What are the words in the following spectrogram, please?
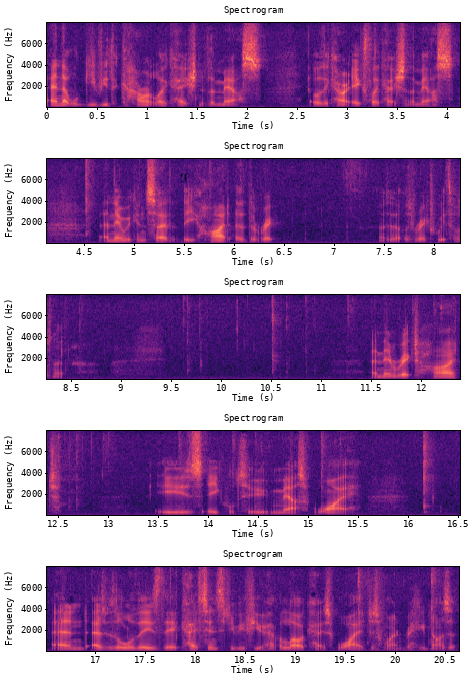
and that will give you the current location of the mouse or the current x location of the mouse. And then we can say that the height of the rect that was rect width wasn't it? And then rect height is equal to mouse y. And as with all of these they're case sensitive. If you have a lowercase y it just won't recognize it.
